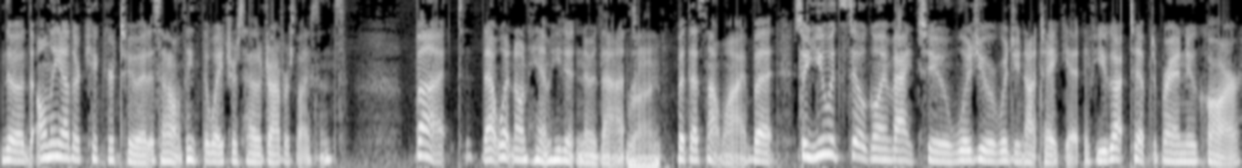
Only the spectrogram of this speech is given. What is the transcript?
the the only other kicker to it is I don't think the waitress had a driver's license. But that wasn't on him. He didn't know that. Right. But that's not why. But so you would still going back to would you or would you not take it? If you got tipped a brand new car,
